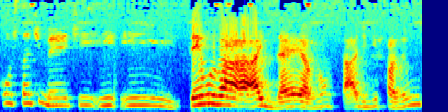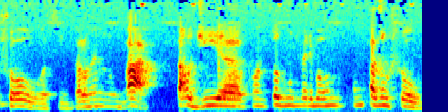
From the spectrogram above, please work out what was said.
constantemente e, e temos a, a, ideia, a vontade de fazer um show, assim, pelo menos um, ah, tal dia, quando todo mundo vai vamos, vamos fazer um show.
